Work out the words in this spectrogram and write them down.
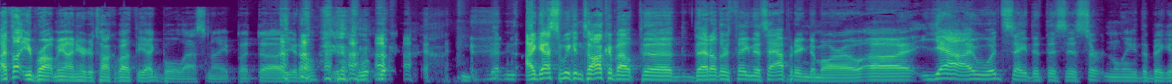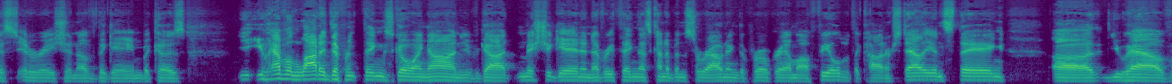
I thought you brought me on here to talk about the Egg Bowl last night, but uh, you know, I guess we can talk about the that other thing that's happening tomorrow. Uh, yeah, I would say that this is certainly the biggest iteration of the game because you, you have a lot of different things going on. You've got Michigan and everything that's kind of been surrounding the program off field with the Connor Stalions thing. Uh, you have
